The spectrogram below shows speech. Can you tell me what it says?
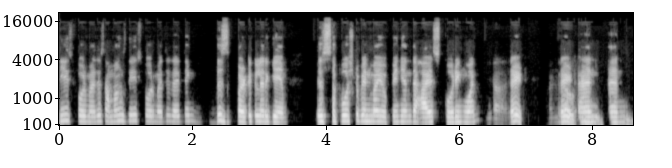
These four matches, amongst these four matches, I think this particular game is supposed to be, in my opinion, the highest scoring one, Yeah, right? Right, undoubtedly. and and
